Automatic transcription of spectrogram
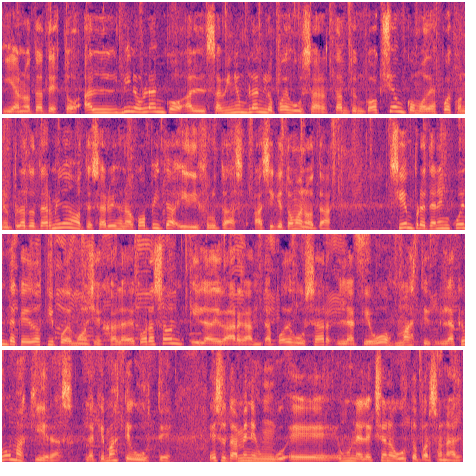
y anotate esto. Al vino blanco, al Sauvignon Blanc lo puedes usar tanto en cocción como después con el plato terminado, te servís una copita y disfrutás. Así que toma nota. Siempre ten en cuenta que hay dos tipos de molleja, la de corazón y la de garganta. Puedes usar la que vos más, la que vos más quieras, la que más te guste. Eso también es, eh, una elección a gusto personal.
